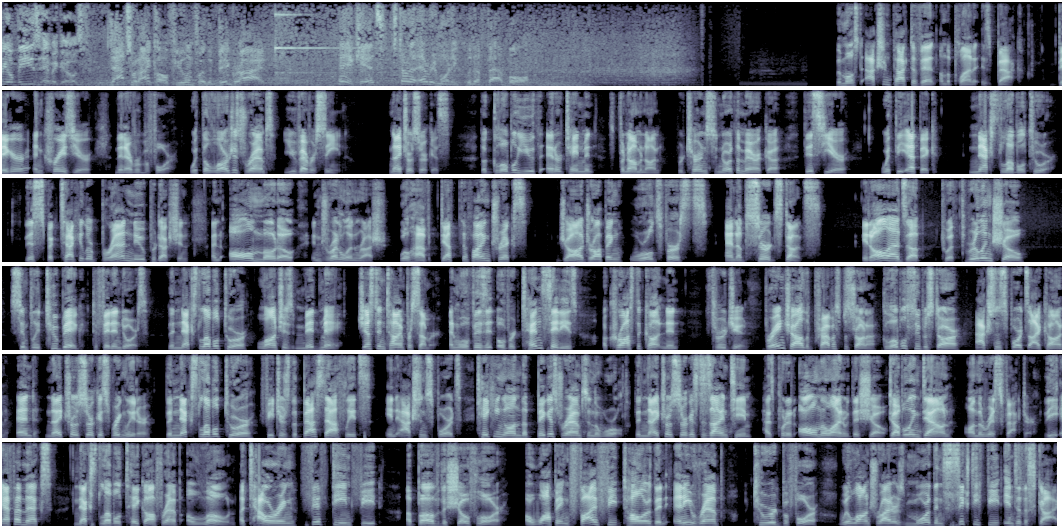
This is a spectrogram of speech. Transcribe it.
Cereal B's Amigos. That's what I call fueling for the big ride. Hey, kids, start out every morning with a fat bowl. The most action packed event on the planet is back, bigger and crazier than ever before, with the largest ramps you've ever seen. Nitro Circus, the global youth entertainment phenomenon, returns to North America this year with the epic Next Level Tour. This spectacular brand new production, an all moto adrenaline rush, will have death defying tricks, jaw dropping world's firsts, and absurd stunts. It all adds up to a thrilling show simply too big to fit indoors. The Next Level Tour launches mid May, just in time for summer, and will visit over 10 cities across the continent through June. Brainchild of Travis Pastrana, global superstar, action sports icon, and Nitro Circus ringleader, the Next Level Tour features the best athletes in action sports taking on the biggest ramps in the world. The Nitro Circus design team has put it all on the line with this show, doubling down on the risk factor. The FMX Next Level takeoff ramp alone, a towering 15 feet above the show floor, a whopping 5 feet taller than any ramp toured before, will launch riders more than 60 feet into the sky.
